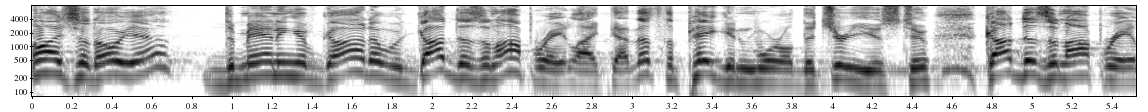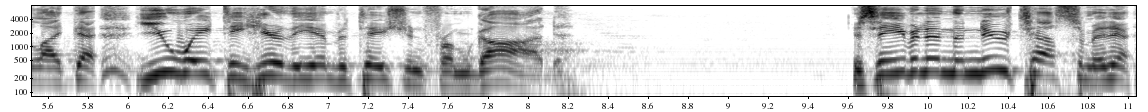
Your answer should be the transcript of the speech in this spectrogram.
Well, I said, Oh, yeah? Demanding of God? Oh, God doesn't operate like that. That's the pagan world that you're used to. God doesn't operate like that. You wait to hear the invitation from God. You see, even in the New Testament,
